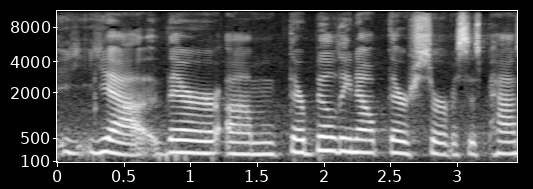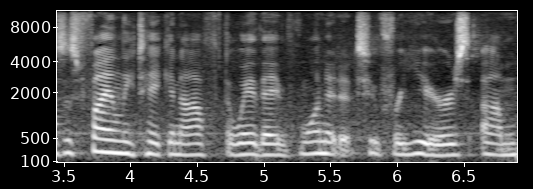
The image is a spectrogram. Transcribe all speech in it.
yeah, they're, um, they're building out their services. PaaS has finally taken off the way they've wanted it to for years, um,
